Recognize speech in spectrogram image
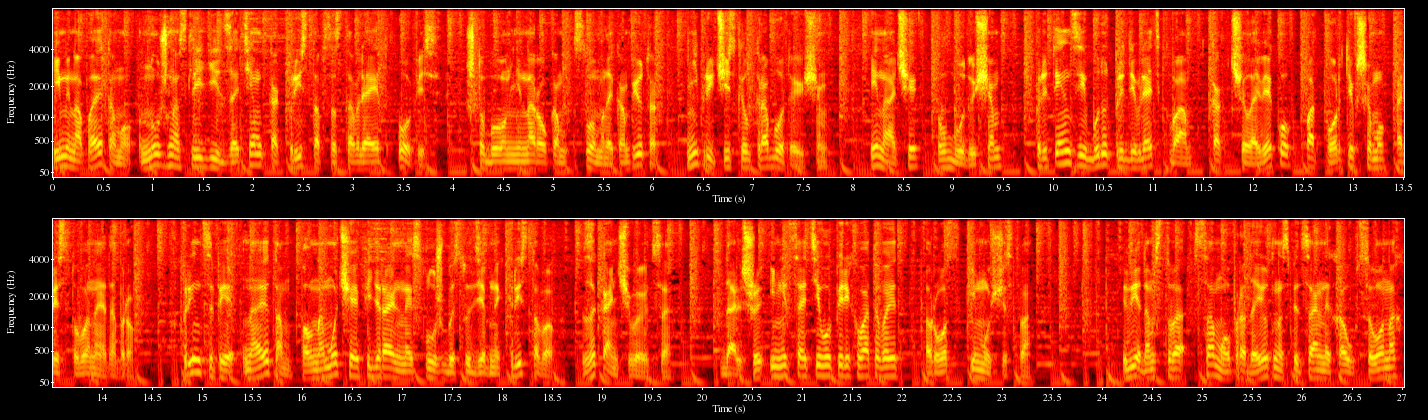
Именно поэтому нужно следить за тем, как пристав составляет опись, чтобы он ненароком сломанный компьютер не причислил к работающим. Иначе в будущем претензии будут предъявлять к вам, как к человеку, подпортившему арестованное добро. В принципе, на этом полномочия Федеральной службы судебных приставов заканчиваются. Дальше инициативу перехватывает Росимущество. Ведомство само продает на специальных аукционах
